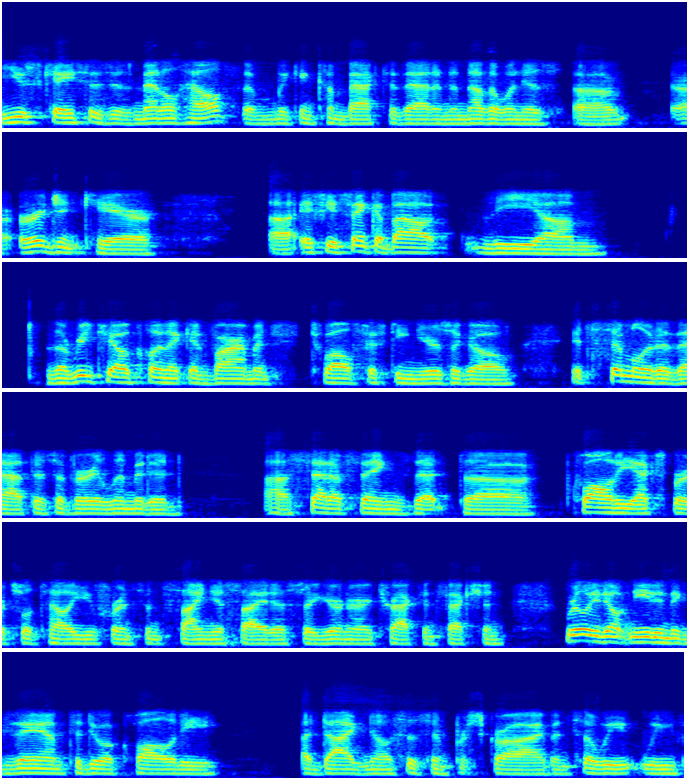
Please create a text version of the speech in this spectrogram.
use cases is mental health, and we can come back to that. And another one is urgent care. if you think about the um, the retail clinic environment 12, 15 years ago, it's similar to that. There's a very limited uh, set of things that uh, quality experts will tell you, for instance, sinusitis or urinary tract infection, really don't need an exam to do a quality a diagnosis and prescribe. And so we, we've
